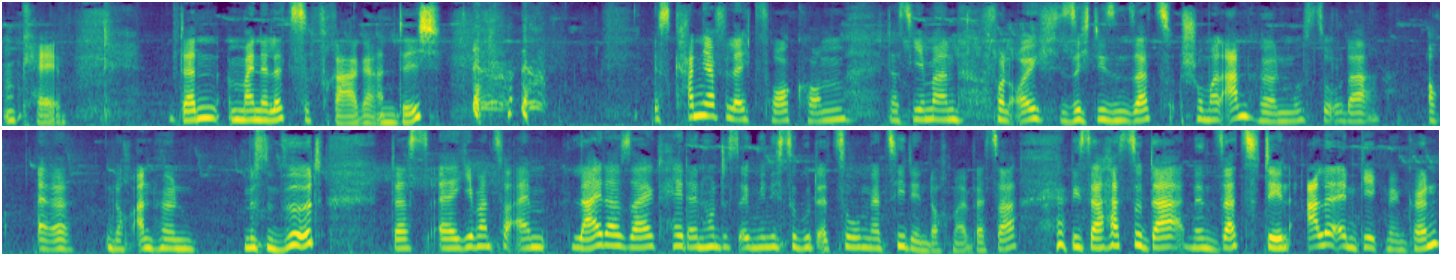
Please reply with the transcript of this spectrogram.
Okay. Dann meine letzte Frage an dich. Es kann ja vielleicht vorkommen, dass jemand von euch sich diesen Satz schon mal anhören musste oder auch äh, noch anhören müssen wird, dass äh, jemand zu einem leider sagt, hey, dein Hund ist irgendwie nicht so gut erzogen, erzieh den doch mal besser. Lisa, hast du da einen Satz, den alle entgegnen können?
